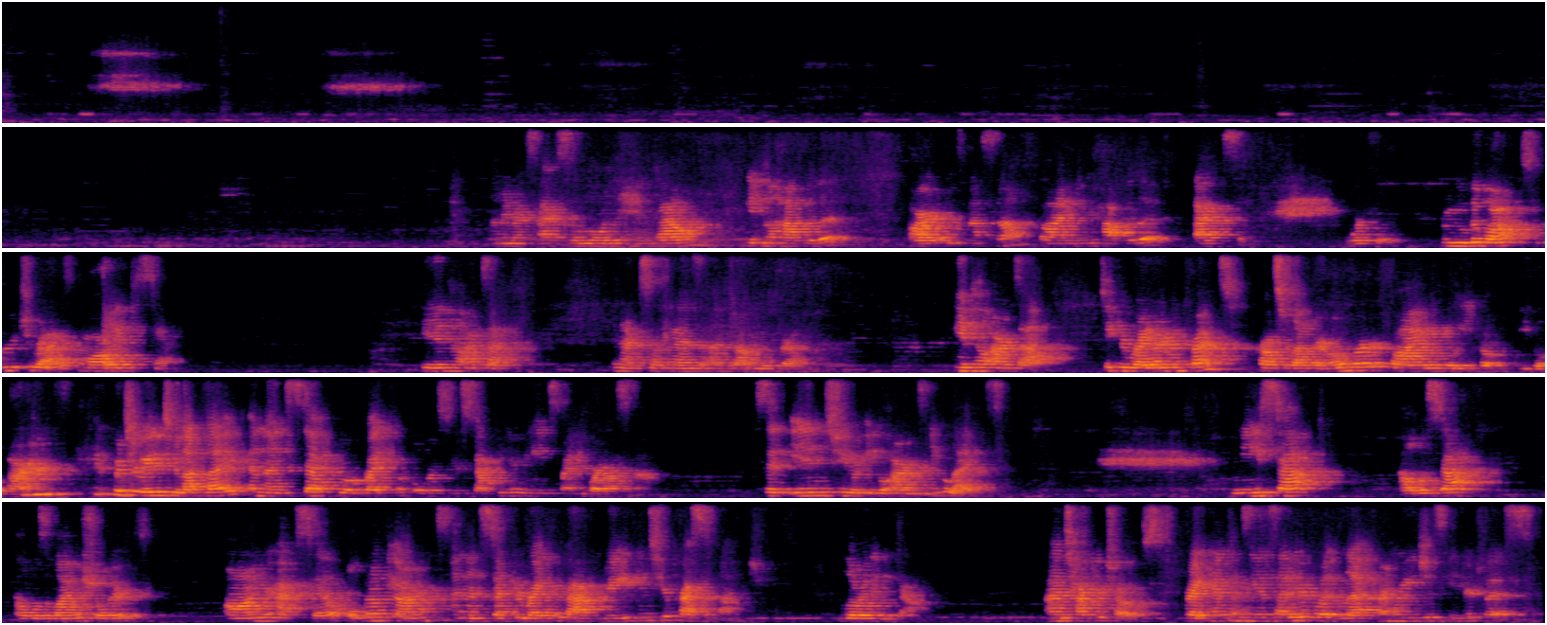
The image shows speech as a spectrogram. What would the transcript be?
next exhale, lower the hand down. Inhale, half halfway lift. Ardha Uttanasana. Find your half halfway lift. Exhale. Forward fold. Remove the blocks, root to rise. Come all the way up to stand. Inhale, arms up. And exhale, hands and abdominal breath. Inhale, arms up. Take your right arm in front. Cross your left arm over. Find your eagle, eagle arms. Put your weight into your left leg and then step your right foot over so you're stacking your knees, finding Garudasana. Sit into your eagle arms, eagle legs. Knees stack, elbow stack, elbows align with shoulders. On your exhale, open up the arms and then step your right foot back right into your crescent lunge. Lower the knee down. Untuck your toes. Right hand comes the inside of your foot, left arm reaches in your twist.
